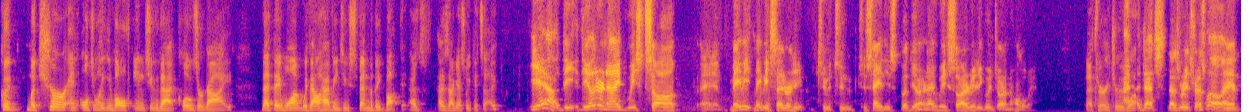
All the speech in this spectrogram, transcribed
could mature and ultimately evolve into that closer guy that they want without having to spend the big buck, as as I guess we could say. Yeah, the the other night we saw uh, maybe maybe it's early to to to say this, but the other night we saw a really good Jordan Holloway. That's very true as well. Uh, that's that's really true as well, and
